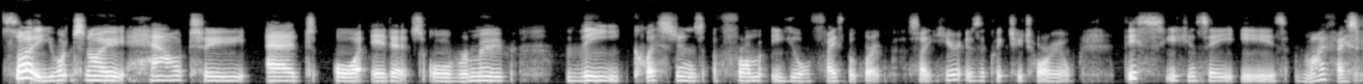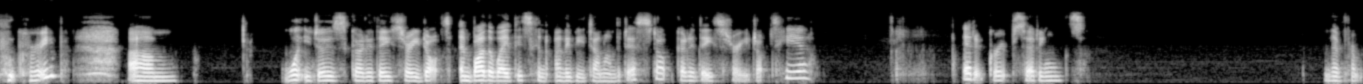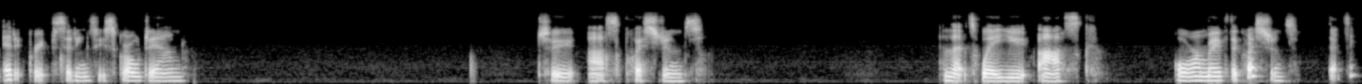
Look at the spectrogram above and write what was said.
So you want to know how to add or edit or remove the questions from your Facebook group. So here is a quick tutorial. This you can see is my Facebook group. Um, what you do is go to these three dots and by the way this can only be done on the desktop. Go to these three dots here, edit group settings and then from edit group settings you scroll down to ask questions. And that's where you ask or remove the questions. That's it.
